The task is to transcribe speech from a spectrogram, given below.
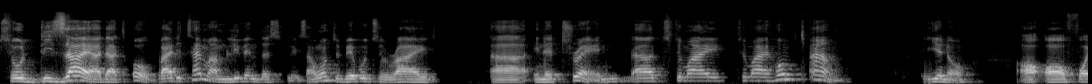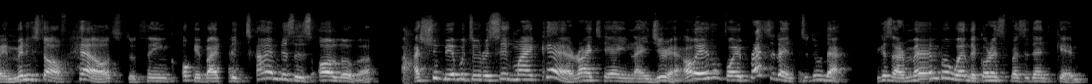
to desire that, oh, by the time I'm leaving this place, I want to be able to ride uh, in a train uh, to, my, to my hometown, you know, or, or for a minister of health to think, okay, by the time this is all over, I should be able to receive my care right here in Nigeria, or even for a president to do that. Because I remember when the current president came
